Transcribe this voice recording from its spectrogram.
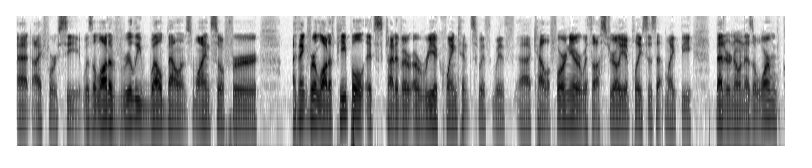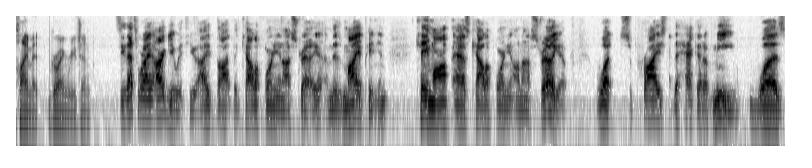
at I4C. It was a lot of really well balanced wines. So for I think for a lot of people, it's kind of a, a reacquaintance with with uh, California or with Australia, places that might be better known as a warm climate growing region. See, that's where I argue with you. I thought that California and Australia, and this is my opinion, came off as California on Australia. What surprised the heck out of me was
